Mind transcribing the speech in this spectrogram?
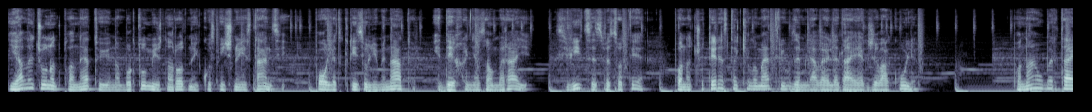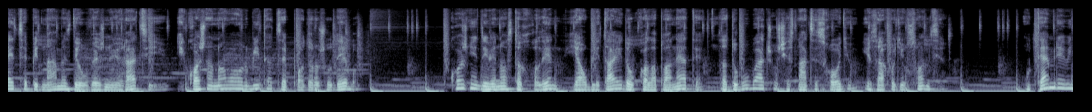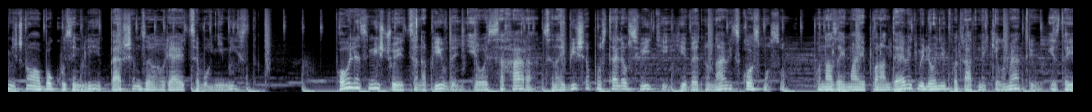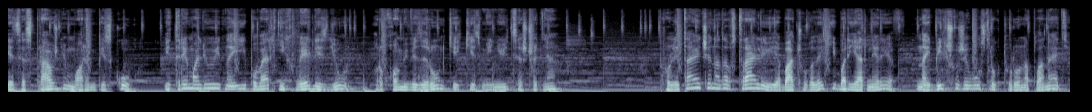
Я лечу над планетою на борту Міжнародної космічної станції, погляд крізь ілюмінатор і дихання завмирає. Звідси з висоти понад 400 кілометрів Земля виглядає як жива куля. Вона обертається під нами з дивовижною грацією, і кожна нова орбіта це подорож у диво. Кожні 90 хвилин я облітаю довкола планети, за добу бачу 16 сходів і заходів сонця. У темряві нічного боку землі першим загоряються вогні міст. Погляд зміщується на південь, і ось Сахара це найбільша пустеля у світі, її видно навіть з космосу. Вона займає понад 9 мільйонів квадратних кілометрів і здається справжнім морем піску. Вітри малюють на її поверхні хвилі з дюн, рухомі візерунки, які змінюються щодня. Пролітаючи над Австралією, я бачу великий бар'єрний риф, найбільшу живу структуру на планеті,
